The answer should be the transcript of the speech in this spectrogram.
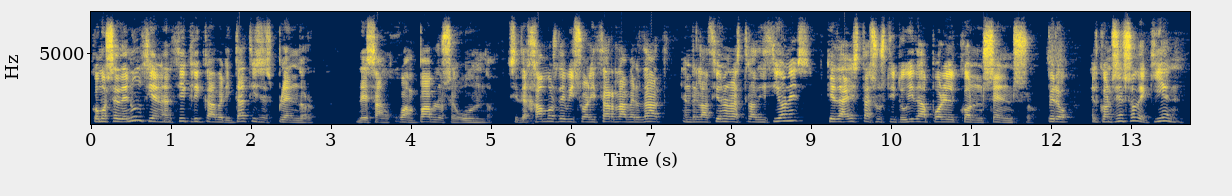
como se denuncia en la encíclica Veritatis Splendor de San Juan Pablo II. Si dejamos de visualizar la verdad en relación a las tradiciones, queda ésta sustituida por el consenso. Pero, ¿el consenso de quién?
